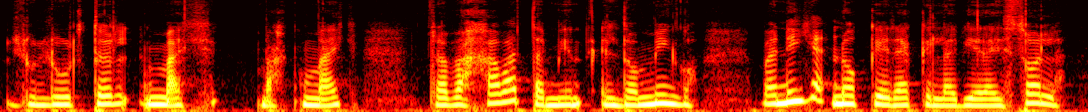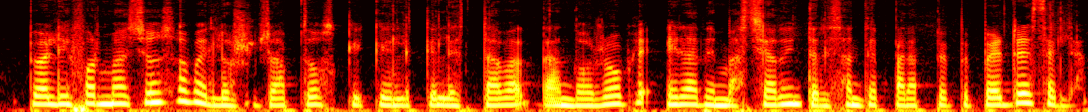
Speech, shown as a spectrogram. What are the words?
Luther trabajaba también el domingo. Vanilla no quería que la vierais sola, pero la información sobre los raptos que, le estaba dando Roble era demasiado interesante para Pepe perdérsela.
